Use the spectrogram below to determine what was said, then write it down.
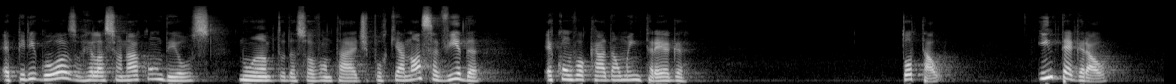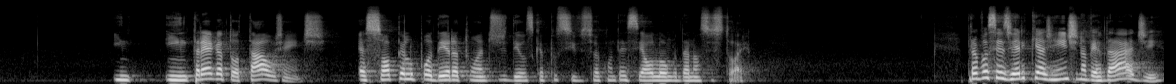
é perigoso relacionar com Deus no âmbito da Sua vontade, porque a nossa vida é convocada a uma entrega total, integral. E entrega total, gente, é só pelo poder atuante de Deus que é possível isso acontecer ao longo da nossa história. Para vocês verem que a gente, na verdade,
